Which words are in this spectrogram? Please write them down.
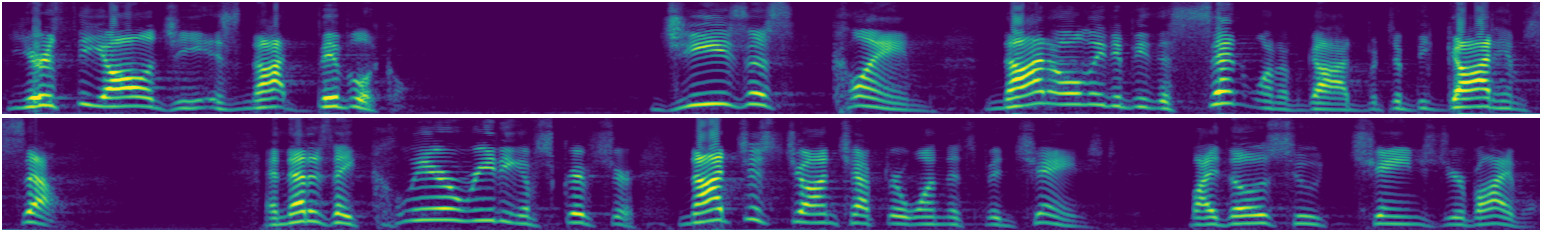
your theology is not biblical. Jesus claimed not only to be the sent one of God, but to be God himself. And that is a clear reading of Scripture, not just John chapter 1 that's been changed by those who changed your Bible,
